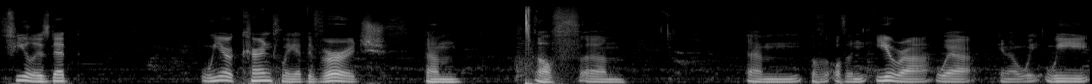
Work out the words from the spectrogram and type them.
feel is that we are currently at the verge um, of, um, um, of, of an era where you know we we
